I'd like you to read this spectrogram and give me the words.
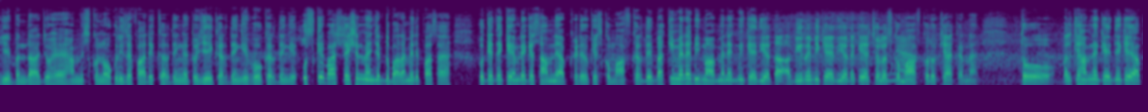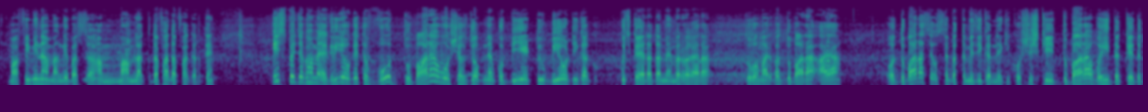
ये बंदा जो है, हम इसको नौकरी से फारिग कर देंगे तो ये कर देंगे, वो कर देंगे। उसके बाद स्टेशन मैनेजर दोबारा मेरे पास आया। वो कहते, कैमरे के सामने आप खड़े होकर इसको माफ़ कर दे। बाकी मैंने भी माफ़, मैंने भी कह दिया था, अबीर ने भी कह दिया था कि, यार, चलो इसको माफ़ करो, क्या करना है? तो बल्कि हमने कह दिया कि, आप माफ़ी भी ना मांगे, बस हम मामला दफ़ा दफ़ा करते हैं। इस पे जब हम एग्री हो गए तो वो दोबारा वो शख्स जो अपने आपको B A two B O T का कुछ कह रहा था मेंबर वगैरह तो वो हमारे पास दोबारा आया। और दोबारा से उसने बदतमीजी करने की कोशिश की। दोबारा वही धक्के धक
